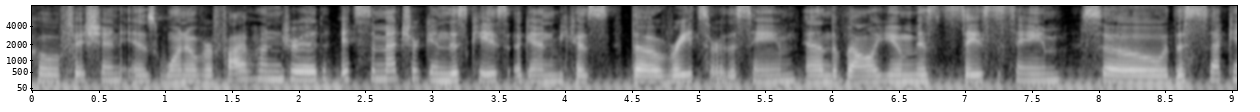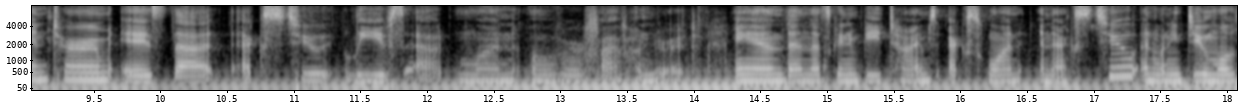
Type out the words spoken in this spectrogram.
coefficient is 1 over 500. It's symmetric in this case, again, because the rates are the same and the volume is, stays the same. So the second term is that x2 leaves at 1 over 500. And then that's going to be times x1 and x2. And when you do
